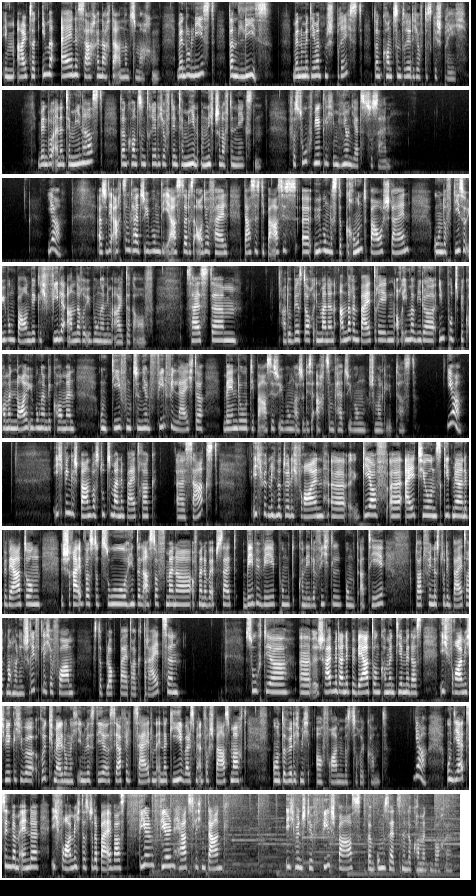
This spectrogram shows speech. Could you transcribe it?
im Alltag immer eine Sache nach der anderen zu machen. Wenn du liest, dann lies. Wenn du mit jemandem sprichst, dann konzentriere dich auf das Gespräch. Wenn du einen Termin hast, dann konzentriere dich auf den Termin und nicht schon auf den nächsten. Versuch wirklich im Hier und Jetzt zu sein. Ja, also die Achtsamkeitsübung, die erste, das Audiofile, das ist die Basisübung, das ist der Grundbaustein und auf dieser Übung bauen wirklich viele andere Übungen im Alltag auf. Das heißt, ähm, du wirst auch in meinen anderen Beiträgen auch immer wieder Inputs bekommen, neue Übungen bekommen und die funktionieren viel, viel leichter, wenn du die Basisübung, also diese Achtsamkeitsübung schon mal geübt hast. Ja, ich bin gespannt, was du zu meinem Beitrag äh, sagst. Ich würde mich natürlich freuen. Äh, geh auf äh, iTunes, gib mir eine Bewertung, schreib was dazu, hinterlass auf meiner, auf meiner Website www.corneliafichtel.at. Dort findest du den Beitrag nochmal in schriftlicher Form. Ist der Blogbeitrag 13 such dir, äh, schreib mir deine Bewertung, kommentier mir das. Ich freue mich wirklich über Rückmeldungen. Ich investiere sehr viel Zeit und Energie, weil es mir einfach Spaß macht. Und da würde ich mich auch freuen, wenn was zurückkommt. Ja, und jetzt sind wir am Ende. Ich freue mich, dass du dabei warst. Vielen, vielen herzlichen Dank. Ich wünsche dir viel Spaß beim Umsetzen in der kommenden Woche.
